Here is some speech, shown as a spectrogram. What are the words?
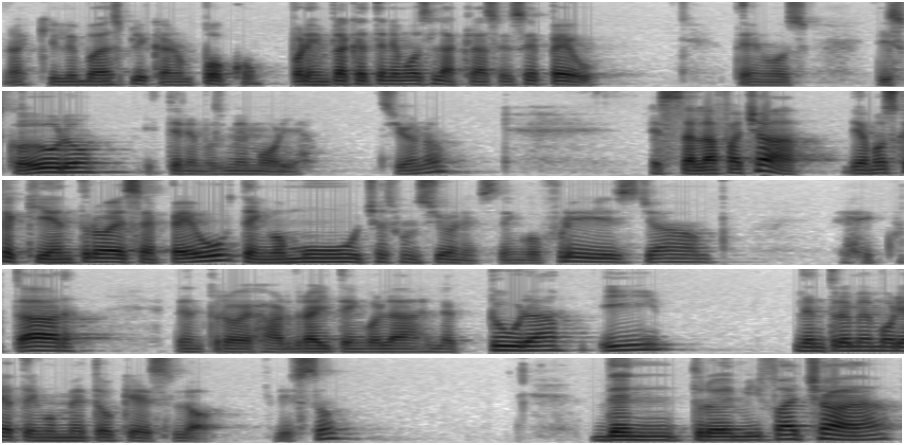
Aquí les voy a explicar un poco. Por ejemplo, acá tenemos la clase CPU. Tenemos disco duro y tenemos memoria, ¿sí o no? Está la fachada. Digamos que aquí dentro de CPU tengo muchas funciones. Tengo freeze, jump, ejecutar. Dentro de hard drive tengo la lectura y dentro de memoria tengo un método que es log. ¿Listo? Dentro de mi fachada,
